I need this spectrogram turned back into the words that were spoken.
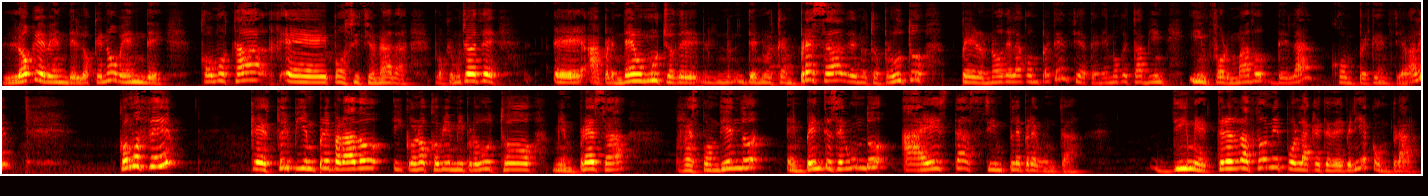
Lo que vende, lo que no vende, cómo está eh, posicionada. Porque muchas veces eh, aprendemos mucho de, de nuestra empresa, de nuestros productos, pero no de la competencia. Tenemos que estar bien informados de la competencia, ¿vale? ¿Cómo sé que estoy bien preparado y conozco bien mi producto, mi empresa, respondiendo en 20 segundos a esta simple pregunta. Dime tres razones por las que te debería comprar.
